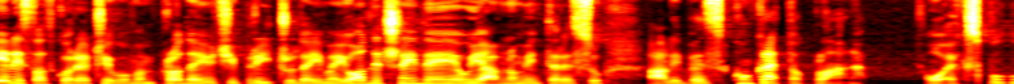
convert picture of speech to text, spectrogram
ili slatkorečivo vam prodajući priču da imaju odlične ideje u javnom interesu, ali bez konkretnog plana. O EXPU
